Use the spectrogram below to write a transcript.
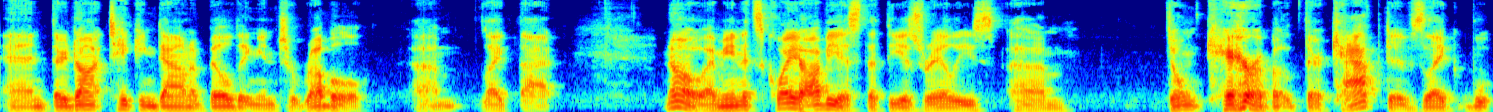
and they're not taking down a building into rubble um, like that no i mean it's quite obvious that the israelis um, don't care about their captives like w-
